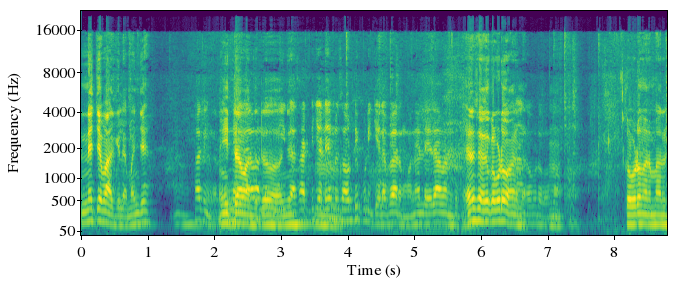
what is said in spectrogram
இன்னைக்கே வாக்கல மஞ்சு. ம், பாத்தீங்களா? நீட்டா வந்துட்டு நீட்டாக சட்டி சட்டையும் சவுட்டி பிடிக்கல பாருங்க. நல்ல இதாக வந்துட்டு என்ன இதுக்குள்ள விடுவோம் விடுவோம் இதுக்குள்ள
